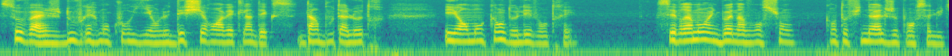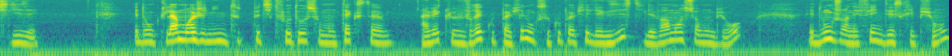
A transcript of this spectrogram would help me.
sauvages d'ouvrir mon courrier en le déchirant avec l'index d'un bout à l'autre et en manquant de l'éventrer. C'est vraiment une bonne invention quand au final je pense à l'utiliser. Et donc là, moi j'ai mis une toute petite photo sur mon texte euh, avec le vrai coupe-papier. Donc ce coupe-papier il existe, il est vraiment sur mon bureau. Et donc j'en ai fait une description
